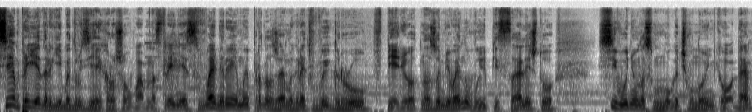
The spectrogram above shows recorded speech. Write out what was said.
Всем привет, дорогие мои друзья, и хорошего вам настроения. С вами Рэй, мы продолжаем играть в игру Вперед на зомби-войну. Вы писали, что сегодня у нас много чего новенького, да?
